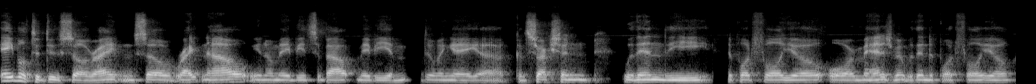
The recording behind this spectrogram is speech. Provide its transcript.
able to do so, right? And so right now, you know, maybe it's about maybe doing a uh, construction within the the portfolio or management within the portfolio.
